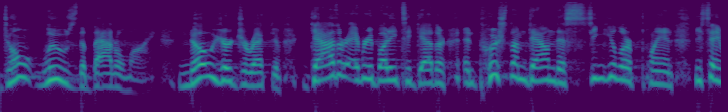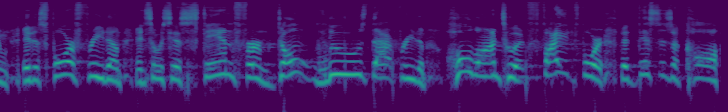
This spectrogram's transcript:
don't lose the battle line. Know your directive. Gather everybody together and push them down this singular plan. He's saying it is for freedom. And so he says, stand firm. Don't lose that freedom. Hold on to it. Fight for it. That this is a call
